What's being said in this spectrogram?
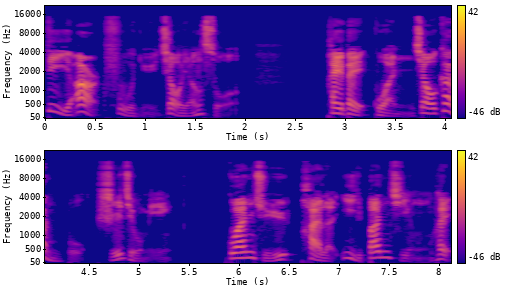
第二妇女教养所，配备管教干部十九名，公安局派了一班警卫，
